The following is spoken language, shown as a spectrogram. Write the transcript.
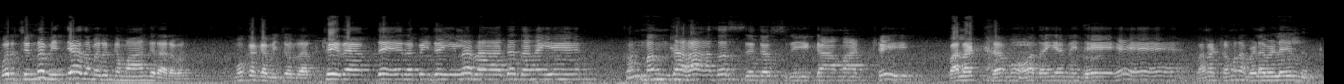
ஒரு சின்ன வித்தியாசம் இருக்குமாங்கிறார் அவர். மூக்க கவி சொல்றார் க்ஷீராப்தேரபி ஜெயிலராஜதனையே தொன்மந்தஹாசஸ்ய ச ஸ்ரீ காமாட்சி பலட்சமோதய நிதே. பலட்சம்னு விளவிளையில் இருக்கு.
